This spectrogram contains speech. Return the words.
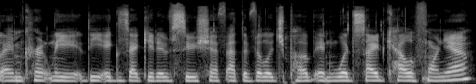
I'm currently the executive sous chef at the Village Pub in Woodside, California.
